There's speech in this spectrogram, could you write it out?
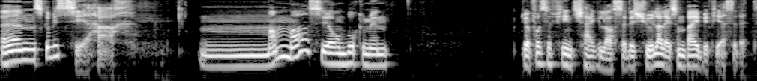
Um, skal vi se her Mm, Mamma sier om boken min Du har fått så fint skjegg, Lasse. Det skjuler liksom babyfjeset ditt.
